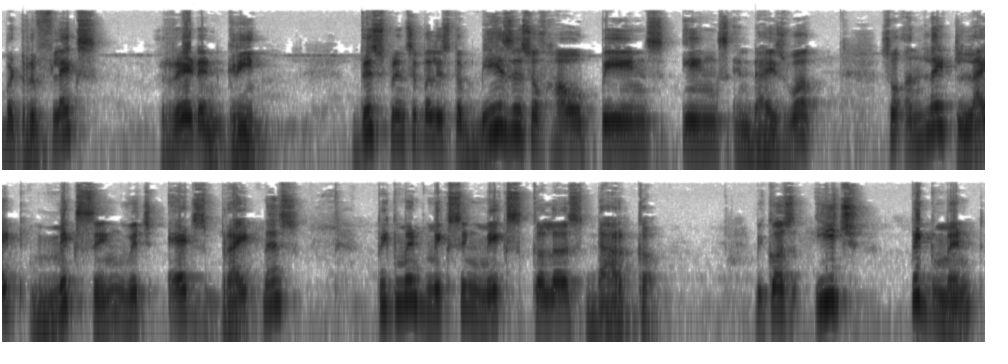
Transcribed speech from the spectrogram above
but reflects red and green. This principle is the basis of how paints, inks and dyes work. So unlike light mixing which adds brightness, pigment mixing makes colors darker because each pigment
